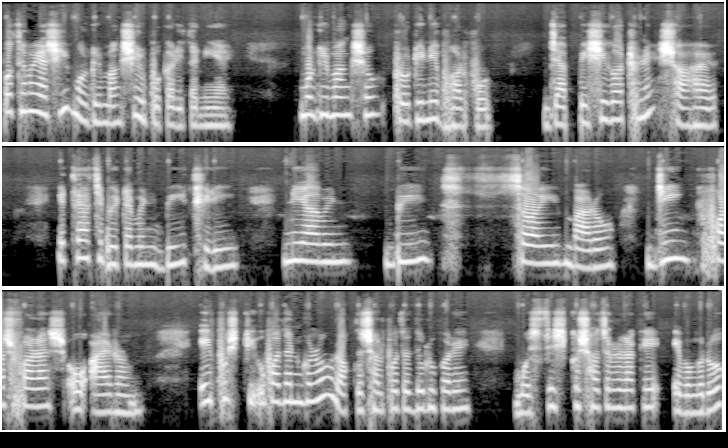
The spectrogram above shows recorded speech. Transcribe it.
প্রথমে আসি মুরগির মাংসের উপকারিতা নিয়ে। মুরগির মাংস প্রোটিনে ভরপুর, যা পেশি গঠনে সহায়ক। এতে আছে ভিটামিন বি থ্রি নিয়ামিন বি ছয় বারো, জিঙ্ক, ফসফরাস ও আয়রন। এই পুষ্টি উপাদানগুলো রক্ত স্বল্পতা দূর করে, মস্তিষ্ক সচল রাখে এবং রোগ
